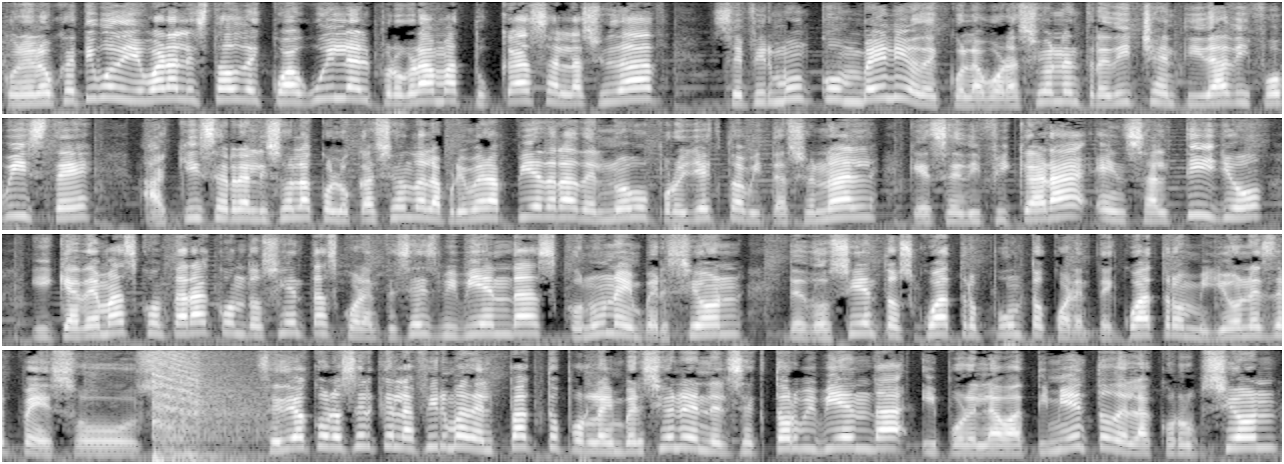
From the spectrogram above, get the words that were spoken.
Con el objetivo de llevar al estado de Coahuila el programa Tu Casa en la Ciudad, se firmó un convenio de colaboración entre dicha entidad y Fobiste. Aquí se realizó la colocación de la primera piedra del nuevo proyecto habitacional que se edificará en Saltillo y que además contará con 246 viviendas con una inversión de 204.44 millones de pesos. Se dio a conocer que la firma del Pacto por la Inversión en el sector vivienda y por el abatimiento de la corrupción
